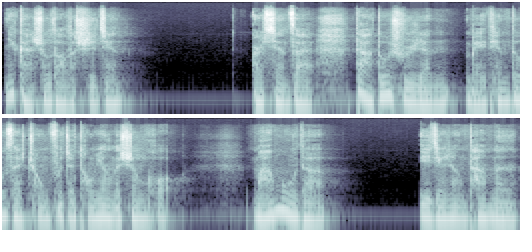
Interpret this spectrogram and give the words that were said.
你感受到了时间。而现在，大多数人每天都在重复着同样的生活，麻木的，已经让他们。”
